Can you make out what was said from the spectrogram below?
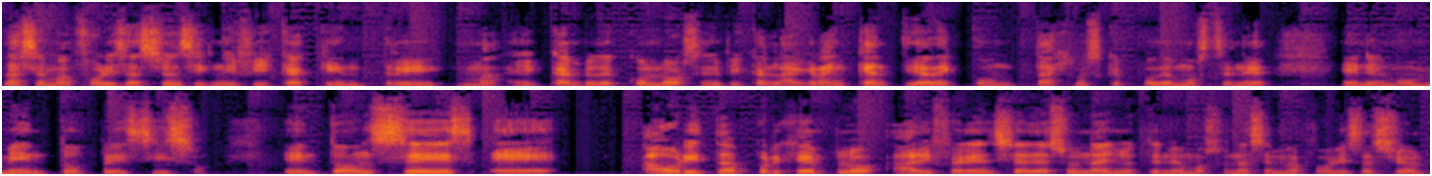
la semaforización significa que entre el cambio de color significa la gran cantidad de contagios que podemos tener en el momento preciso. Entonces, eh, Ahorita, por ejemplo, a diferencia de hace un año, tenemos una semaforización,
